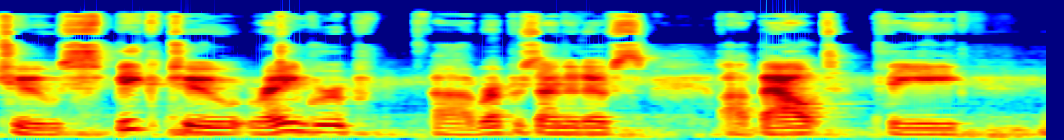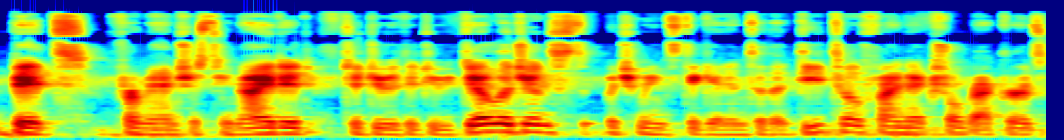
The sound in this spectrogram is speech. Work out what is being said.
to speak to Raine Group uh, representatives about the bids for Manchester United to do the due diligence, which means to get into the detailed financial records,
